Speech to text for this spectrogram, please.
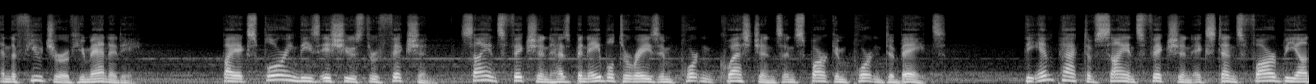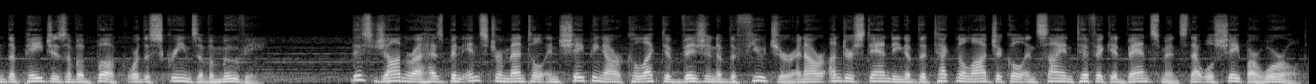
and the future of humanity. By exploring these issues through fiction, science fiction has been able to raise important questions and spark important debates. The impact of science fiction extends far beyond the pages of a book or the screens of a movie. This genre has been instrumental in shaping our collective vision of the future and our understanding of the technological and scientific advancements that will shape our world.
